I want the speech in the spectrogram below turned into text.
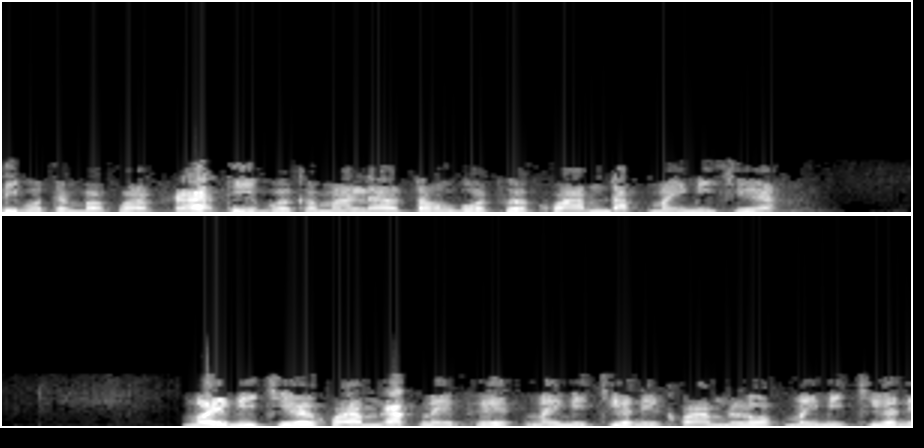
ที่บทท่านบอกว่าพระที่บวชเข้ามาแล้วต้องบวชเพื่อความดับไม่มีเชื้อ ไม่มีเชื้อความรักในเพศ ไม่มีเชื้อในความโลภไม่มีเชื้อใน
